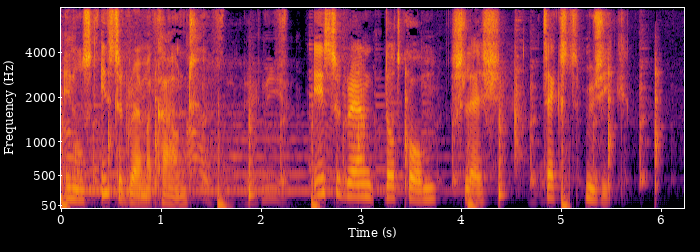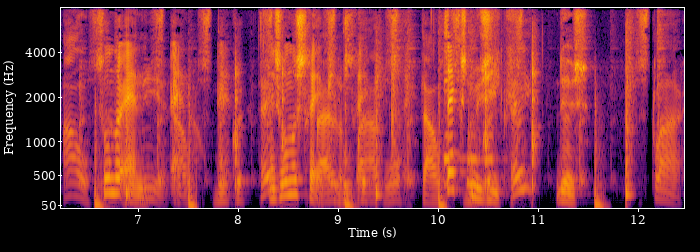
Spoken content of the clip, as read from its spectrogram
in ons Instagram-account. Instagram.com slash tekstmuziek. Zonder N. En zonder Tekstmuziek. boeken. Hey, Dus. is klaar.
